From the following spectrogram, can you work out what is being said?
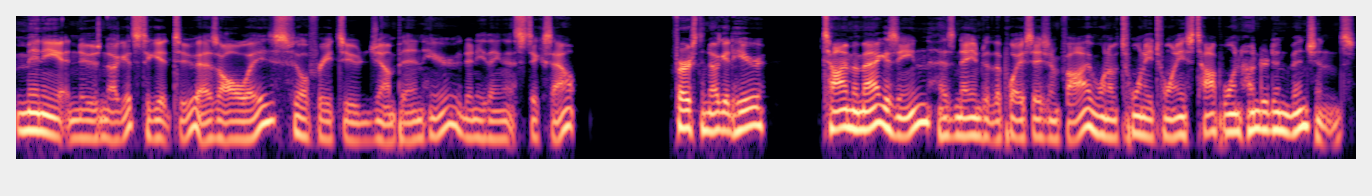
many news nuggets to get to. As always, feel free to jump in here at anything that sticks out. First nugget here Time Magazine has named the PlayStation 5 one of 2020's top 100 inventions.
